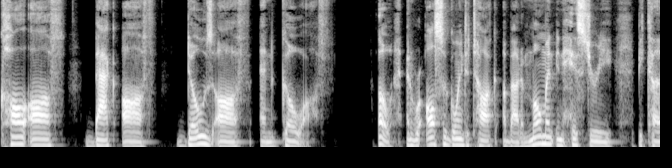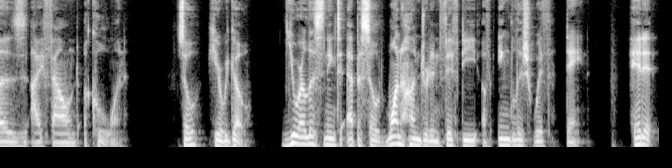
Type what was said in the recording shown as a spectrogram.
call off, back off, doze off, and go off. Oh, and we're also going to talk about a moment in history because I found a cool one. So here we go. You are listening to episode 150 of English with Dane. Hit it.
